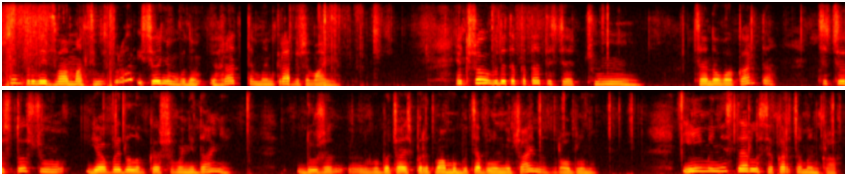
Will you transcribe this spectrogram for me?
Всім привіт, з вами Максим Про і сьогодні ми будемо грати в Майнкрафт виживання. Якщо ви будете питатися, чому це нова карта, це через те, що я видалив кешовані дані. Дуже вибачаюсь перед вами, бо це було нечайно зроблено. І мені стерлася карта Майнкрафт.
